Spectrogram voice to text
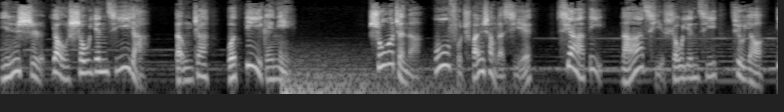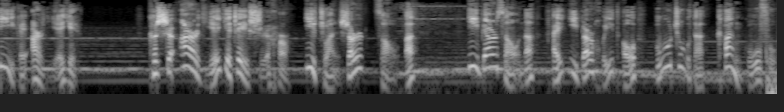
您是要收音机呀？等着我递给你。说着呢，姑父穿上了鞋，下地拿起收音机就要递给二爷爷。可是二爷爷这时候一转身走了，一边走呢还一边回头不住的看姑父。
